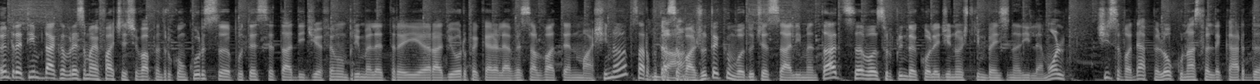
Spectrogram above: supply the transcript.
Între timp, dacă vreți să mai faceți ceva pentru concurs, uh, puteți seta DGFM în primele trei radiouri pe care le aveți salvate în mașină. S-ar putea Da. să vă ajute când vă duceți să alimentați, să vă surprindă colegii noștri în benzinările MOL și să vă dea pe loc un astfel de card uh,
